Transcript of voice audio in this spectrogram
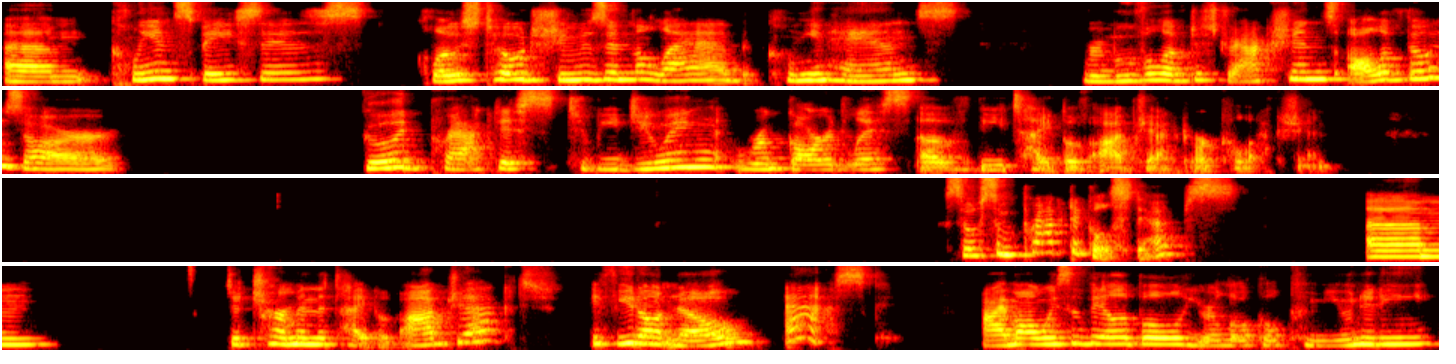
Um, clean spaces, closed-toed shoes in the lab, clean hands, removal of distractions, all of those are good practice to be doing regardless of the type of object or collection. So some practical steps. Um, determine the type of object. If you don't know, ask. I'm always available, your local community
